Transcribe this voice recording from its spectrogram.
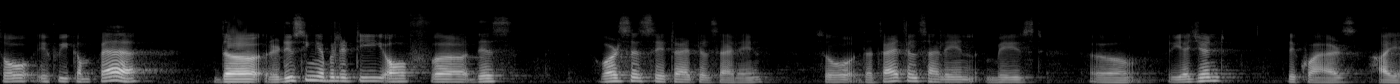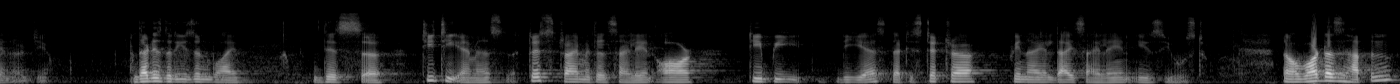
So if we compare the reducing ability of uh, this versus say triethylsilane. So the triethylsilane based uh, reagent requires high energy. That is the reason why this uh, TTMS tris trimethylsilane or TPDS that is tetraphenyl disilane is used. Now what does happen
